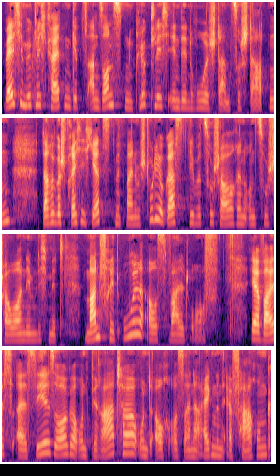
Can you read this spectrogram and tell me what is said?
Welche Möglichkeiten gibt es ansonsten, glücklich in den Ruhestand zu starten? Darüber spreche ich jetzt mit meinem Studiogast, liebe Zuschauerinnen und Zuschauer, nämlich mit Manfred Uhl aus Waldorf. Er weiß als Seelsorger und Berater und auch aus seiner eigenen Erfahrung,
